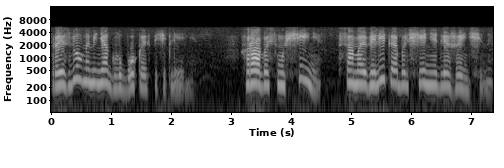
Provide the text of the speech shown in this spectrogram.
произвел на меня глубокое впечатление. Храбрость мужчине — самое великое обольщение для женщины.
